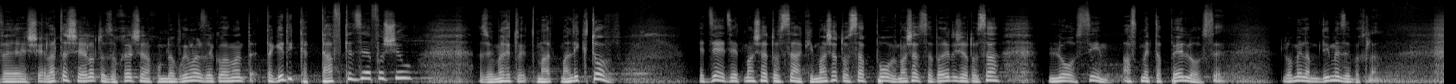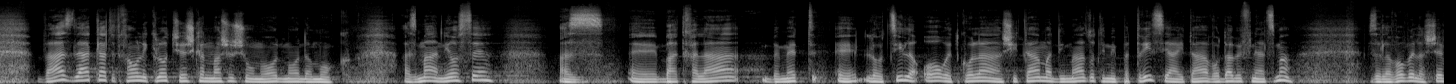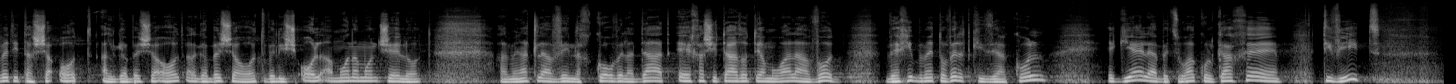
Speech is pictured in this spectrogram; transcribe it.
ושאלת השאלות, אתה זוכר שאנחנו מדברים על זה כל הזמן, "ת- תגידי, כתבת את זה איפשהו? אז היא אומרת, "את מה, מה לכתוב? את זה, את זה, את מה שאת עושה, כי מה שאת עושה פה ומה שאת מספרת לי שאת עושה, לא עושים, אף מטפל לא עושה. לא מלמדים את זה בכלל. ואז לאט לאט התחלנו לקלוט שיש כאן משהו שהוא מאוד מאוד עמוק. אז מה אני עושה? אז אה, בהתחלה באמת אה, להוציא לאור את כל השיטה המדהימה הזאת מפטריסיה הייתה עבודה בפני עצמה. זה לבוא ולשבת איתה שעות על גבי שעות על גבי שעות ולשאול המון המון שאלות על מנת להבין, לחקור ולדעת איך השיטה הזאת אמורה לעבוד ואיך היא באמת עובדת, כי זה הכל הגיע אליה בצורה כל כך אה, טבעית,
